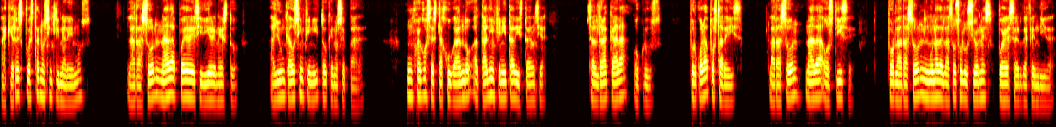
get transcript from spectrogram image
¿A qué respuesta nos inclinaremos? La razón nada puede decidir en esto. Hay un caos infinito que nos separa. Un juego se está jugando a tal infinita distancia saldrá cara o cruz. ¿Por cuál apostaréis? La razón nada os dice. Por la razón ninguna de las dos soluciones puede ser defendida.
